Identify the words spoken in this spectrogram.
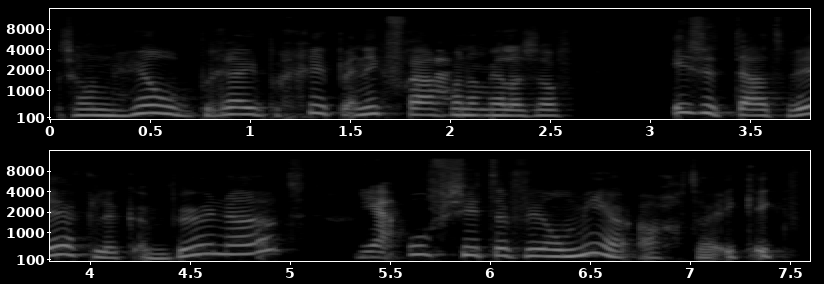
zo'n heel breed begrip. En ik vraag me dan wel eens af, is het daadwerkelijk een burn-out? Ja. Of zit er veel meer achter? Ik, ik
